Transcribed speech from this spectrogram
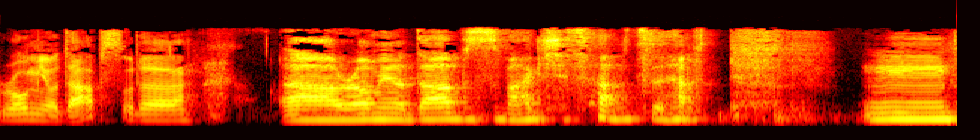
Romeo Dubs oder? Uh, Romeo Dubs mag ich jetzt. Mm,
